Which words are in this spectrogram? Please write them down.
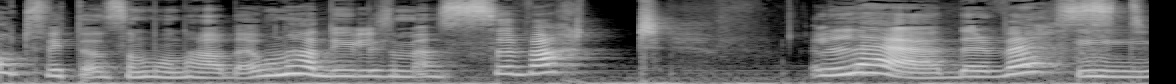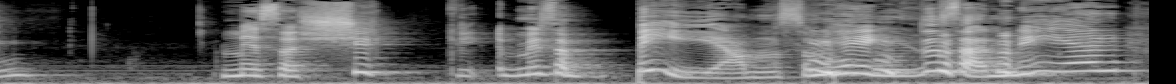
outfiten som hon hade. Hon hade ju liksom en svart läderväst Mm. med så här kyckl- med så ben som hängde så här ner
